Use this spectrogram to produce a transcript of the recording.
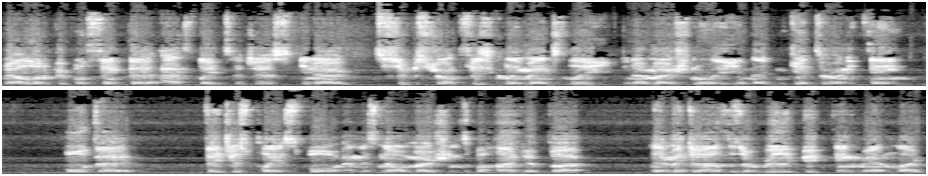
You know, a lot of people think that athletes are just, you know, super strong physically, mentally, you know, emotionally, and they can get through anything, or that they just play a sport and there's no emotions behind it. But you know, mental health is a really big thing, man. Like,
